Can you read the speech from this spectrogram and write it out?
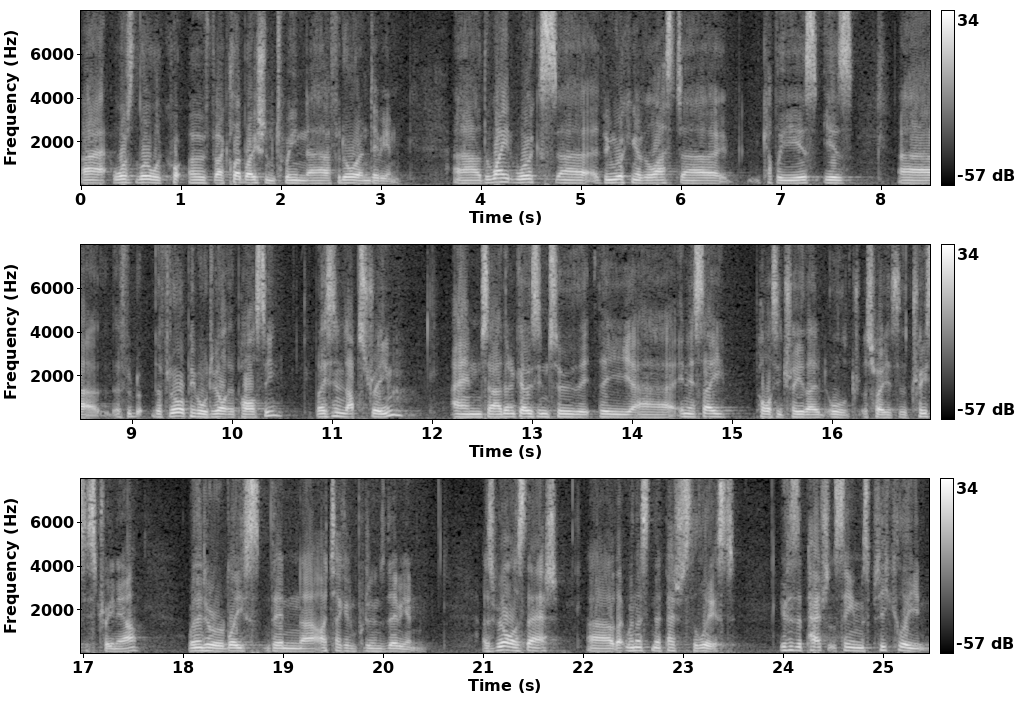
uh, what's the level of uh, collaboration between uh, Fedora and Debian? Uh, the way it works, uh, it's been working over the last uh, couple of years, is the, the Fedora people develop the policy, but they send it upstream, and then it goes into the, the NSA policy tree, that, or sorry, it's the Tresys tree now. When they do a release, then I take it and put it into Debian. As well as that, that when they send their patches to the list, if there's a patch that seems particularly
